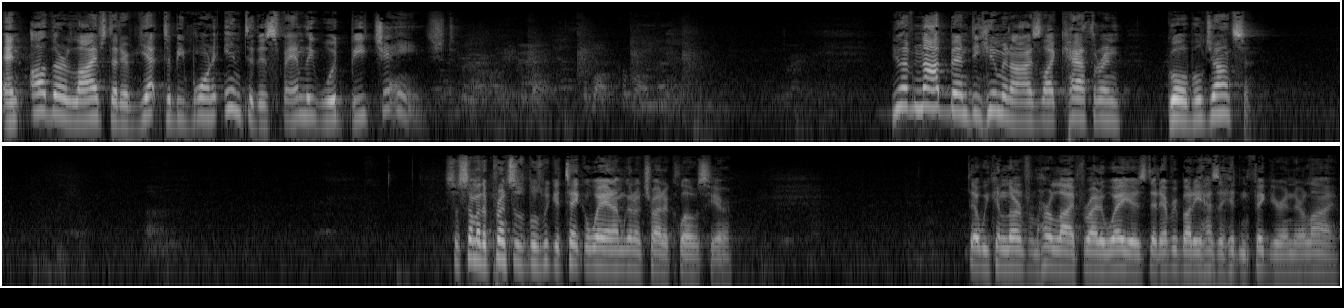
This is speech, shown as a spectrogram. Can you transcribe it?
And other lives that have yet to be born into this family would be changed. You have not been dehumanized like Katherine Goble Johnson. So, some of the principles we could take away, and I'm going to try to close here, that we can learn from her life right away is that everybody has a hidden figure in their life.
